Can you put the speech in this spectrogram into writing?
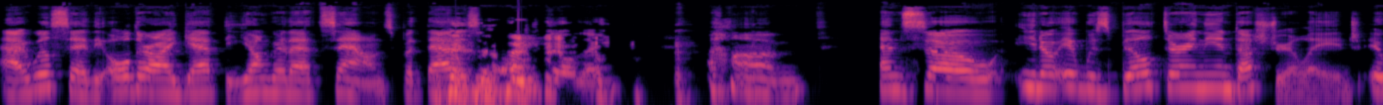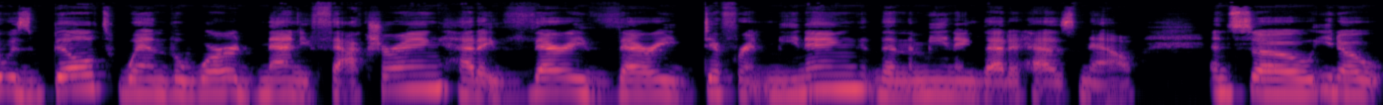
I will say the older I get, the younger that sounds, but that is an old building. Um, and so, you know, it was built during the industrial age. It was built when the word manufacturing had a very, very different meaning than the meaning that it has now. And so, you know,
